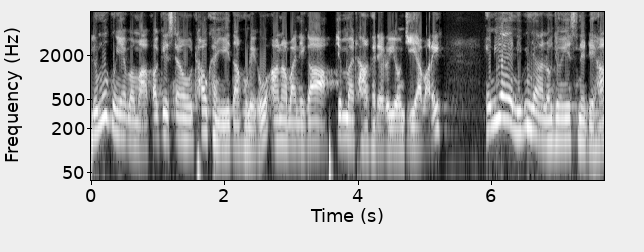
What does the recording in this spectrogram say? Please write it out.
လူမှုကွန်ရက်ပေါ်မှာပါကစ္စတန်ကိုထောက်ခံရေးသားမှုတွေကိုအာဏာပိုင်တွေကပြစ်မှတ်ထားခဲ့တယ်လို့ယုံကြည်ရပါတယ်။ အိန္ဒိယရဲ့နည်းပညာလုံခြုံရေးစနစ်တွေဟာ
